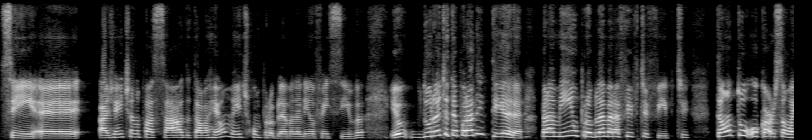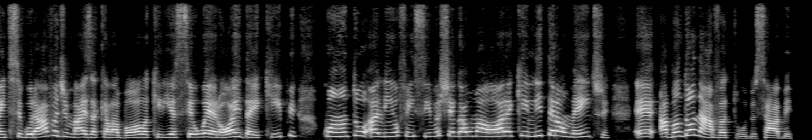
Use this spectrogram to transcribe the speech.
Sim, é, a gente ano passado estava realmente com um problema na linha ofensiva. Eu durante a temporada inteira, para mim o problema era 50-50. Tanto o Carson Wentz segurava demais aquela bola, queria ser o herói da equipe, quanto a linha ofensiva chegava uma hora que literalmente é, abandonava tudo, sabe?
